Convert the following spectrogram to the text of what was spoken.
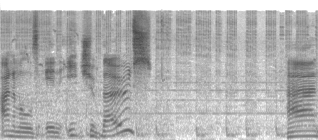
animals in each of those. And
